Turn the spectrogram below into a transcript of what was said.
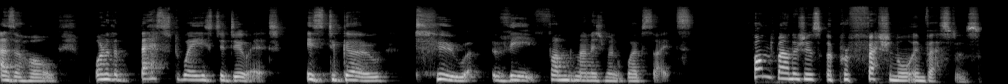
as a whole, one of the best ways to do it is to go to the fund management websites. Fund managers are professional investors.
